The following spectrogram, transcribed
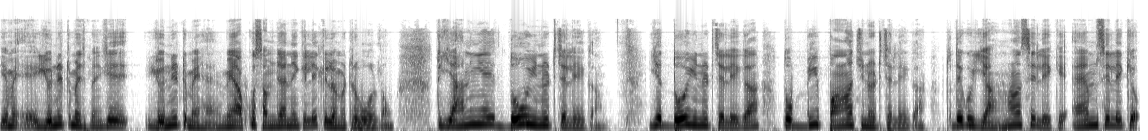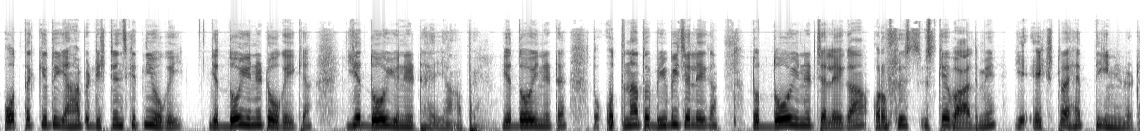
ये मैं यूनिट में ये यूनिट में है। मैं आपको समझाने के लिए किलोमीटर बोल रहा हूँ। तो यानी ये दो यूनिट चलेगा। ये दो यूनिट चलेगा तो बी पाँच यूनिट चलेगा। तो देखो, यहाँ से लेके एम से लेके ओ तक की तो यहाँ पे डिस्टेंस कितनी हो गई? ये दो यूनिट हो गई क्या? ये दो यूनिट है यहाँ पे। ये दो यूनिट है तो उतना तो बी भी चलेगा। तो दो यूनिट चलेगा और फिर इसके बाद में ये एक्स्ट्रा है तीन यूनिट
